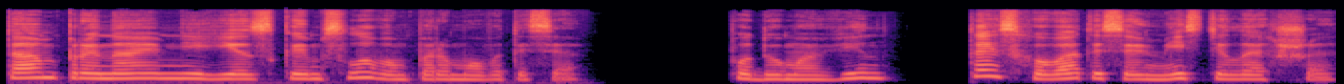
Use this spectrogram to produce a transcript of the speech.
Там, принаймні, є з ким словом перемовитися, подумав він, та й сховатися в місті легше.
